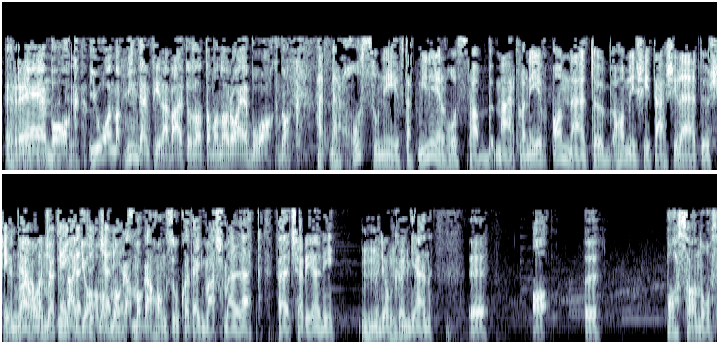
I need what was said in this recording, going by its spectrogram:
rebak, jó, annak mindenféle változata van a raeboaknak. Hát mert hosszú név, tehát minél hosszabb márkanév, annál több hamisítási lehetőség ne, van, ha csak egy betűt maga, magánhangzókat egymás mellett felcserélni. Mhm, -huh, Nagyon -huh. könnyen. Ö, a ö, Passanos,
